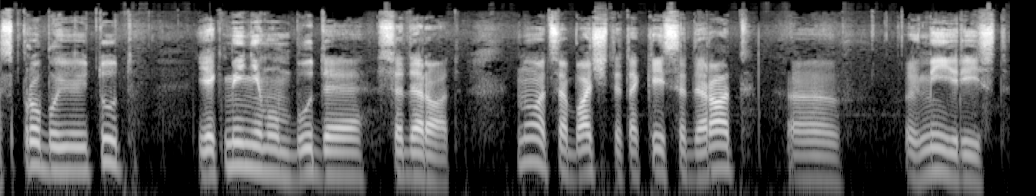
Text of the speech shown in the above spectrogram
спробую і тут, як мінімум, буде седерат. Ну, оце бачите, такий седерат в мій ріст.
